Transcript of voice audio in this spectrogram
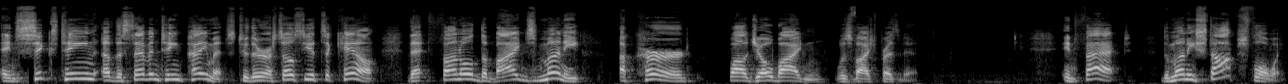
And 16 of the 17 payments to their associates' account that funneled the Bidens' money occurred while Joe Biden was vice president. In fact, the money stops flowing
